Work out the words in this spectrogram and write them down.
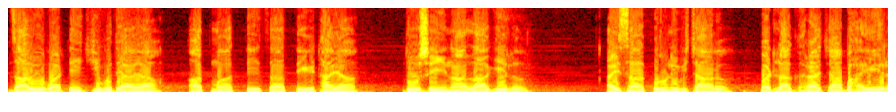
जावे वाटे जीव द्याया आत्महत्येचा ते ठाया. दोषईना लागेल. ऐसा करून विचार पडला घराच्या बाहेर.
